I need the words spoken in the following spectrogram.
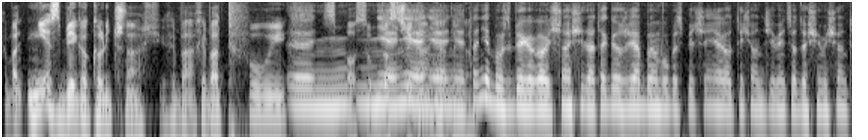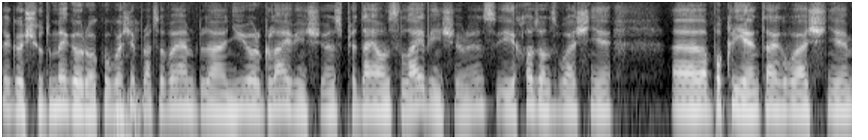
chyba nie zbieg okoliczności, chyba, chyba twój n- sposób nie, nie, dostrzegania nie, nie, tego. to nie był zbieg okoliczności, dlatego że ja byłem w ubezpieczeniach od 1987 roku. Właśnie Mhm. pracowałem dla New York Life Insurance, sprzedając Life Insurance i chodząc właśnie e, po klientach właśnie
